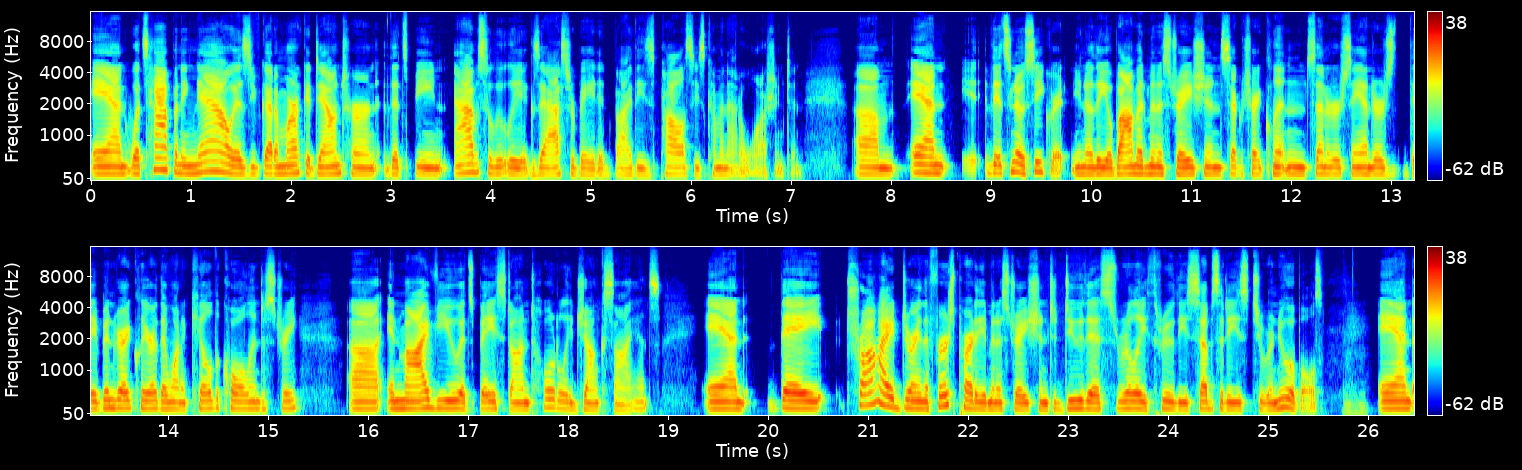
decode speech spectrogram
And what's happening now is you've got a market downturn that's being absolutely exacerbated by these policies coming out of Washington. Um, and it, it's no secret, you know, the Obama administration, Secretary Clinton, Senator Sanders, they've been very clear they want to kill the coal industry. Uh, in my view, it's based on totally junk science. And they tried during the first part of the administration to do this really through these subsidies to renewables. And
